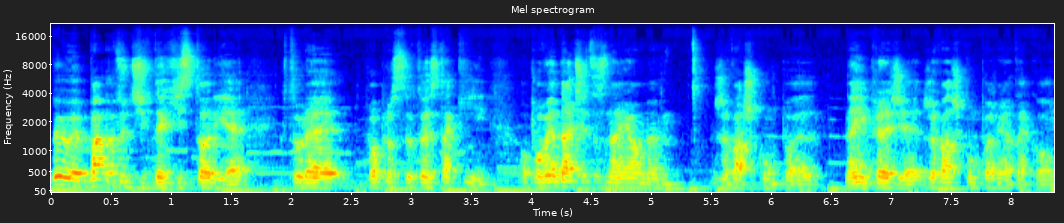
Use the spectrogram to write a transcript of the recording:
były bardzo dziwne historie, które po prostu to jest taki, opowiadacie to znajomym, że wasz kumpel na imprezie, że wasz kumpel miał taką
